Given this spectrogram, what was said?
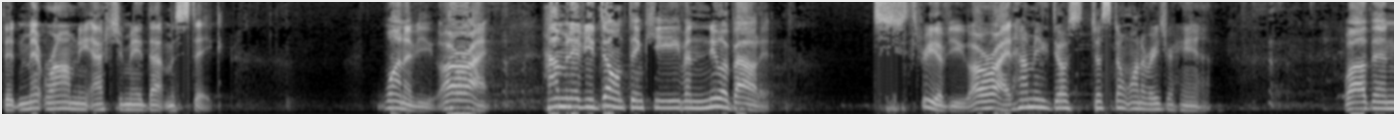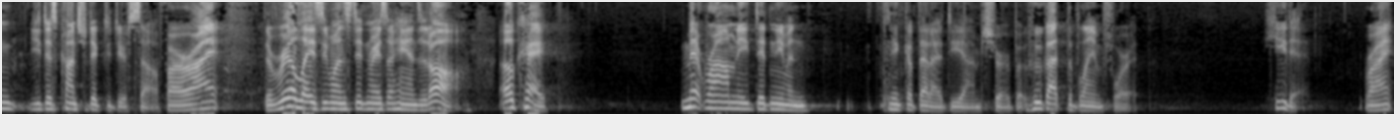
that Mitt Romney actually made that mistake? One of you. All right. How many of you don't think he even knew about it? Three of you. All right. How many just, just don't want to raise your hand? Well, then you just contradicted yourself, all right? The real lazy ones didn't raise their hands at all. Okay. Mitt Romney didn't even think of that idea, I'm sure, but who got the blame for it? He did, right?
